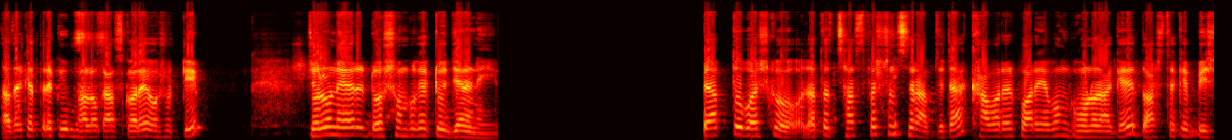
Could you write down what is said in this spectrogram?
তাদের ক্ষেত্রে খুব ভালো কাজ করে ওষুধটি। চলুন এর ডোজ সম্পর্কে একটু জেনে নেই। প্রাপ্তবয়স্ক অর্থাৎ সাসপেনশন সিরাপ যেটা খাবারের পরে এবং ঘুমানোর আগে দশ থেকে বিশ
